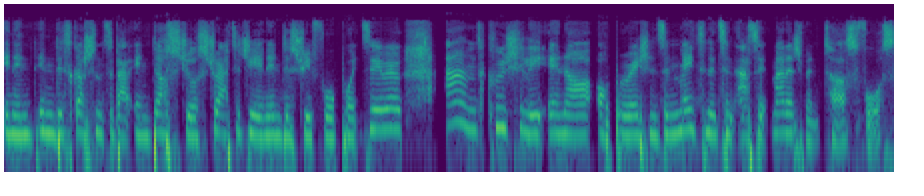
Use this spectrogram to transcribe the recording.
in, in, in discussions about industrial strategy and industry 4.0, and crucially in our operations and maintenance and asset management task force.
